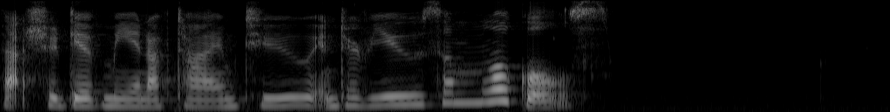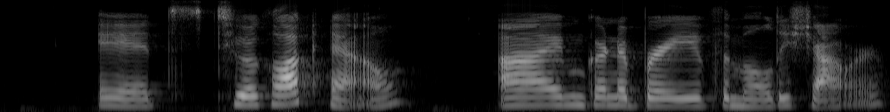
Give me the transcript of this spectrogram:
That should give me enough time to interview some locals. It's two o'clock now. I'm going to brave the moldy shower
